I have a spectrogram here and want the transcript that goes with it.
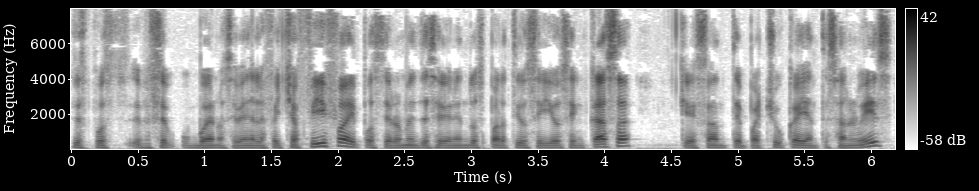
después, bueno, se viene la fecha FIFA y posteriormente se vienen dos partidos seguidos en casa, que es ante Pachuca y ante San Luis.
